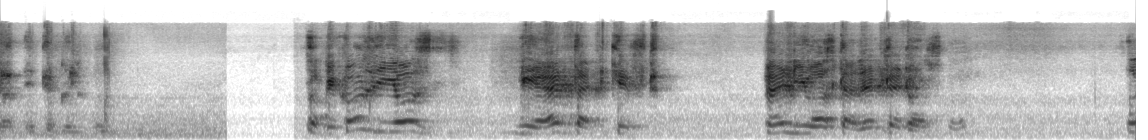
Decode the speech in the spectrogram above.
जाते थे बिल्कुल। तो because he was he had that gift and he was talented also so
